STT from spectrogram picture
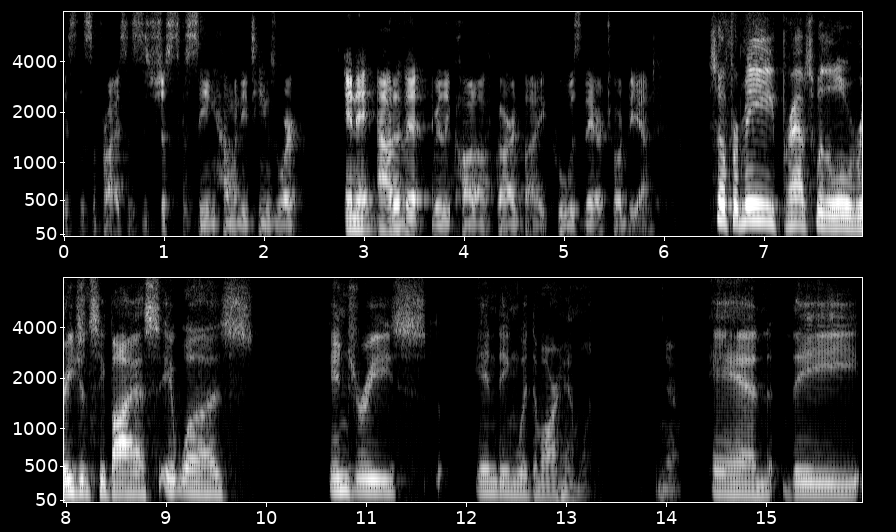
is the surprises. It's just seeing how many teams were in it, out of it, really caught off guard by who was there toward the end. So for me, perhaps with a little regency bias, it was injuries ending with Damar Hamlin. Yeah. And the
